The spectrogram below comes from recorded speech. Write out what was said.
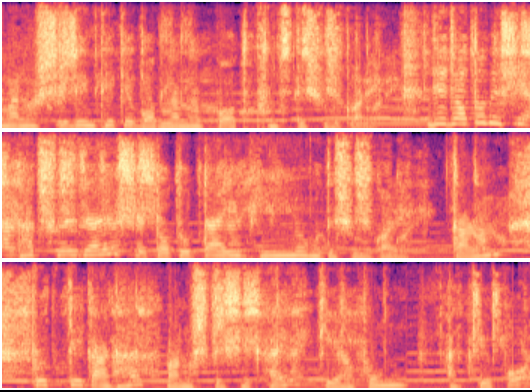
মানুষ সেদিন থেকে বদলানোর পথ খুঁজতে শুরু করে। যে যত বেশি আঘাত হয়ে যায়, সে ততটাই ভিন্ন হতে শুরু করে। কারণ প্রত্যেক আঘাত মানুষকে শেখায় কে আপন আর কে পর।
